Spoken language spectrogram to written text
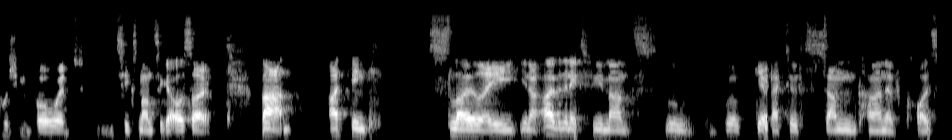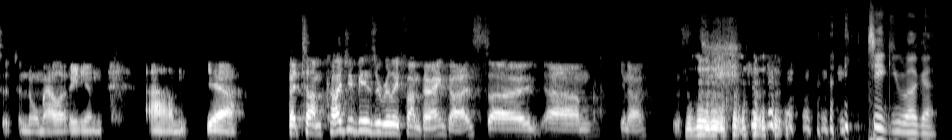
pushing forward six months ago or so. But I think slowly, you know, over the next few months, we'll we'll get back to some kind of closer to normality, and um, yeah. But um, kaiju beer is a really fun brand, guys. So um, you know. Cheeky wugger.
